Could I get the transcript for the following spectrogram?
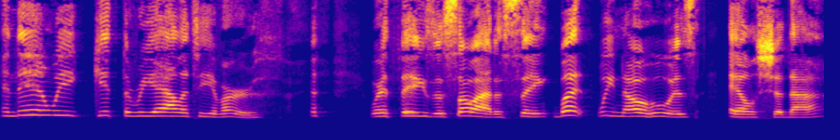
And then we get the reality of Earth, where things are so out of sync, but we know who is El Shaddai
